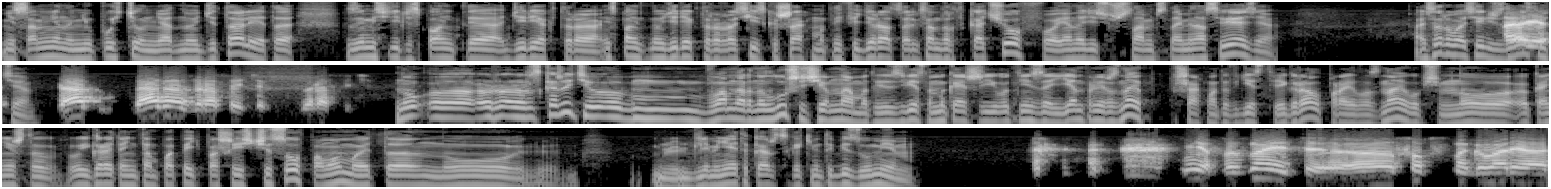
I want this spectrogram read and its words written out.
несомненно, не упустил ни одной детали. Это заместитель исполнителя директора, исполнительного директора Российской шахматной федерации Александр Ткачев. Я надеюсь, что с нами, с нами на связи. Александр Васильевич, здравствуйте. Да, да, да, здравствуйте. Здравствуйте. Ну, э, расскажите, вам, наверное, лучше, чем нам это известно. Мы, конечно, вот не знаю, я, например, знаю, шахматы в детстве играл, правила знаю, в общем, но, конечно, играют они там по 5-6 по часов, по-моему, это, ну, для меня это кажется каким-то безумием. Нет, вы знаете, э, собственно говоря,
